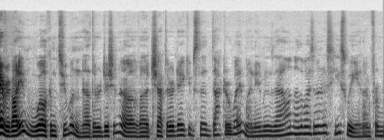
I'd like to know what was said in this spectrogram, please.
Hey everybody, and welcome to another edition of uh, Chapter a Day Keeps the Doctor Away. My name is Alan, otherwise known as Hisui, and I'm from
